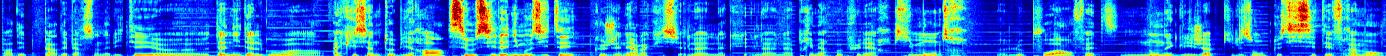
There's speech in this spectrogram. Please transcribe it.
par des, par des personnalités euh, d'Anne Hidalgo à, à Christiane Taubira, c'est aussi l'animosité que génère la primaire populaire, qui montre le poids en fait non négligeable qu'ils ont, que si c'était vraiment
